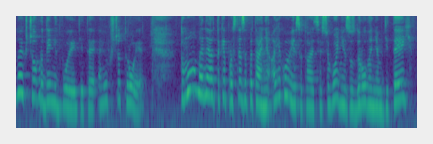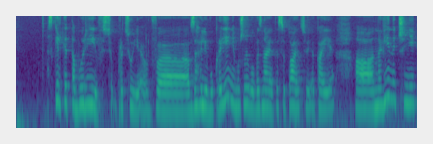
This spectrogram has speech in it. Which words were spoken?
Ну, якщо в родині двоє дітей, а якщо троє. Тому в мене таке просте запитання: а якою є ситуація сьогодні з оздоровленням дітей? Скільки таборів працює в, е, взагалі в Україні? Можливо, ви знаєте ситуацію, яка є на Вінниччині,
